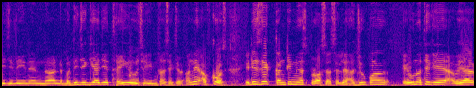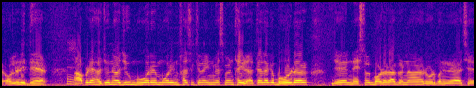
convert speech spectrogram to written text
વીજળી ને નળ બધી જગ્યાએ જે થઈ ગયું છે ઇન્ફ્રાસ્ટ્રક્ચર અને of course it is a continuous process એટલે હજુ પણ એવું નથી કે વી આર ઓલરેડી ધેર આપણે હજુ ને હજુ મોર એન્ડ મોર ઇન્ફ્રાસ્ટ્રક્ચરના ઇન્વેસ્ટમેન્ટ થઈ રહ્યા. અત્યારે કે બોર્ડર જે નેશનલ બોર્ડર આગળના રોડ બની રહ્યા છે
